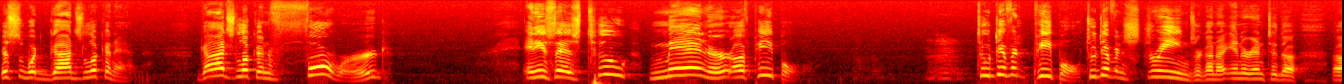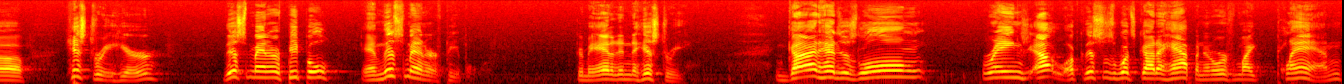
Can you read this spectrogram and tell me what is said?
This is what God's looking at. God's looking forward, and He says, two manner of people. Two different people, two different streams are going to enter into the uh, history here. This manner of people and this manner of people going to be added into history. God had his long range outlook. This is what's got to happen in order for my plan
